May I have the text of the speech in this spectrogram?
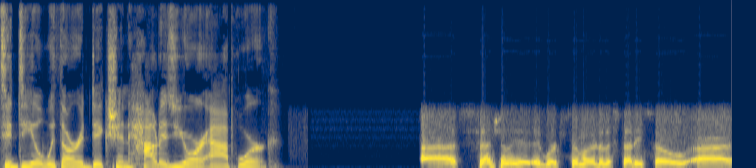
to deal with our addiction. How does your app work? Uh, essentially, it works similar to the study. So uh,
